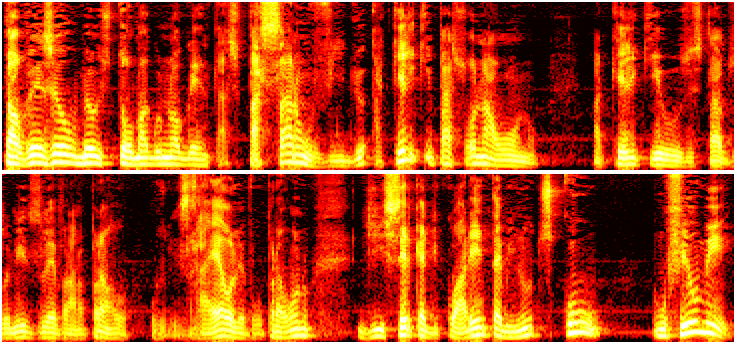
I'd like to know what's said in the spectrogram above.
talvez o meu estômago não aguentasse. Passaram um vídeo, aquele que passou na ONU, aquele que os Estados Unidos levaram para Israel levou para a ONU, de cerca de 40 minutos, com um filme,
